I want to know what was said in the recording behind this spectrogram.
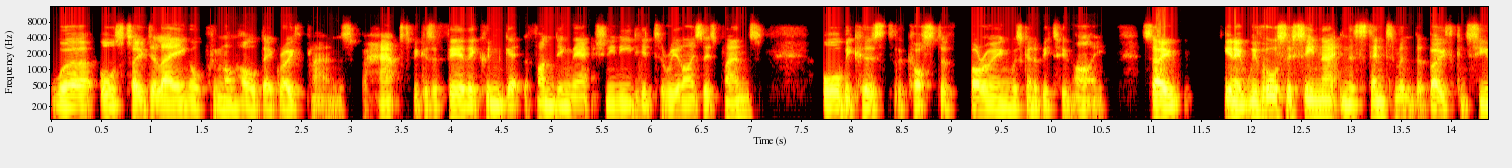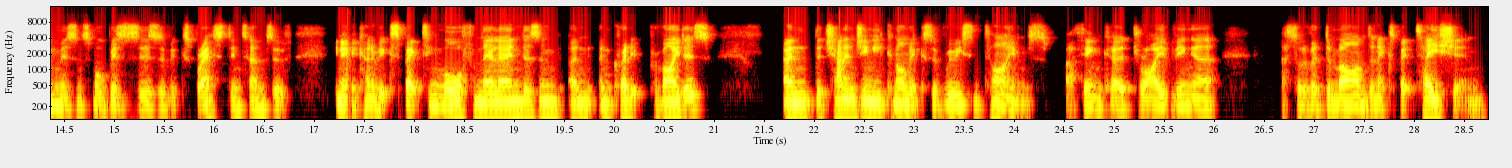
were also delaying or putting on hold their growth plans, perhaps because of fear they couldn't get the funding they actually needed to realize those plans, or because the cost of borrowing was going to be too high. So, you know, we've also seen that in the sentiment that both consumers and small businesses have expressed in terms of, you know, kind of expecting more from their lenders and, and, and credit providers and the challenging economics of recent times, I think, are driving a, a, sort of a demand and expectation.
